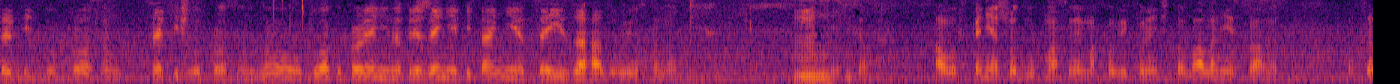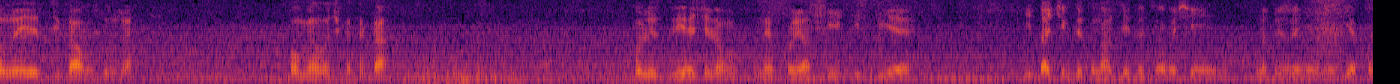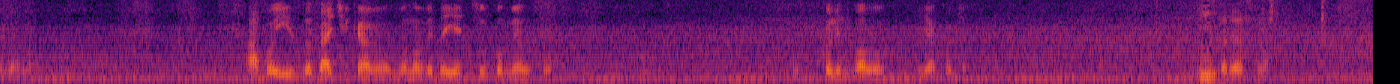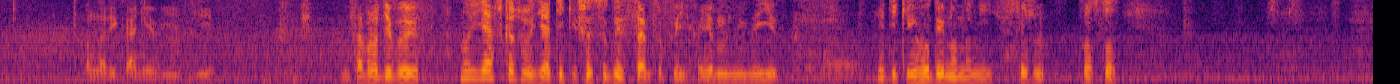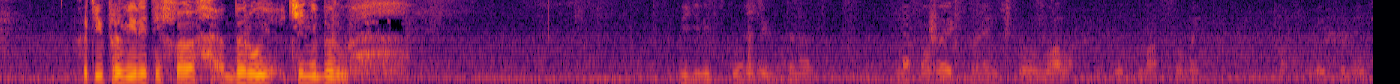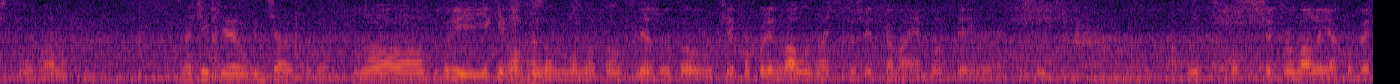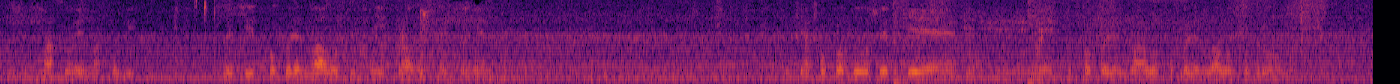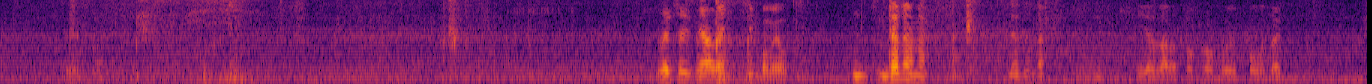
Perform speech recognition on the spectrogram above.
Це під вопросом, це під вопросом. Ну, блок управління напряження питання це із-за газової установки. Угу. І все. А от, звісно, двохмасовий маховик коленчатого вала неісправний, це вже цікаво тут вже. Помилочка така. Полі з двигателем не в порядку, якісь є. І датчик детонації до цього ще напряження не діапазону. Або із-за датчика воно видає цю помилку. Колінвалу якоби. Мгм. Інтересно. А нарікання в їзді. Та вроді би. Ну я ж кажу, я тільки що сюди з центру приїхав, я на ній не їздив. Я тільки годину на ній сижу. Просто хотів перевірити, що беру чи не беру. Відповідь Маховик коленчатого вала. Тут масовий. Маховик коленчатого вала. Значить, е, у вінцяли проблеми. Ну, дворі, яким образом воно то відслежує, то взагалі по колінвалу, значить, ошибка має бути по суті. А тут розшифрували якоби масовий маховик. Речі, по колінвалу тут неісправність компонента. Хоча походу ошибки не по колінвалу, по колінвалу по-другому. Ви це зняли, ці помилки? Да-да-да. Да-да-да. Я зараз спробую поводати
